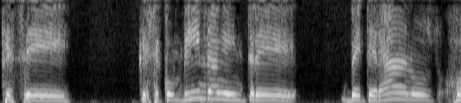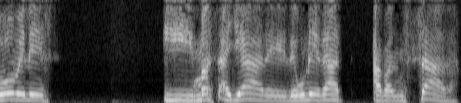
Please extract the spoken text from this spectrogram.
que se, que se combinan entre veteranos, jóvenes y más allá de, de una edad avanzada.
